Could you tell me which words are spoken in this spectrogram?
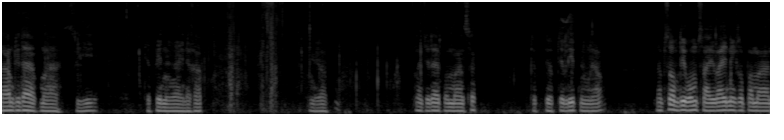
น้ำที่ได้ออกมาสีจะเป็นยังไงนะครับนี่ครับน่าจะได้ประมาณสักเกือบเกือบจะลิตรหนึ่งแล้ว น้ำส้มที่ผมใส่ไว้นี่ก็ประมาณ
